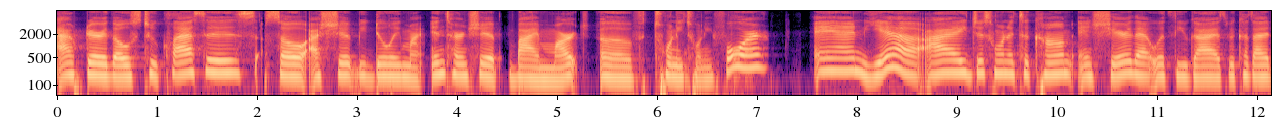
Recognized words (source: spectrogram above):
after those two classes. So I should be doing my internship by March of 2024. And yeah, I just wanted to come and share that with you guys because I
